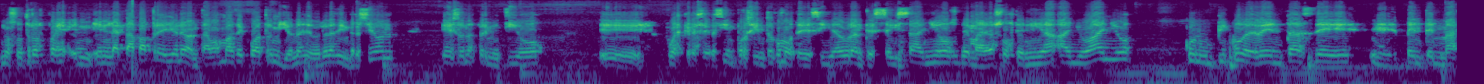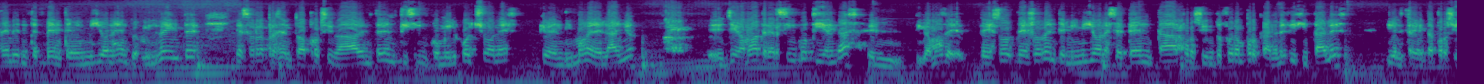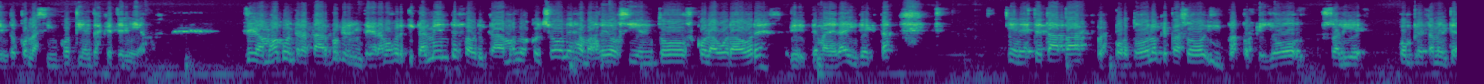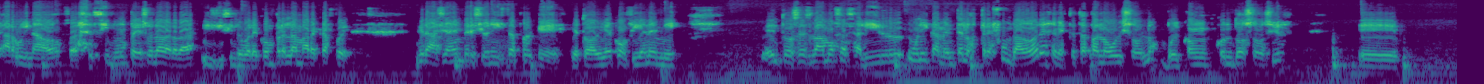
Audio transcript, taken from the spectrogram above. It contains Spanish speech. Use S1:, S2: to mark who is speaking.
S1: nosotros pues, en, la etapa previa levantamos más de 4 millones de dólares de inversión. Eso nos permitió eh, pues crecer 100%, como te decía, durante seis años de manera sostenida año a año con un pico de ventas de 20, eh, más de 20 mil millones en 2020. Eso representó aproximadamente 25 mil colchones que vendimos en el año. Eh, llegamos a tener cinco tiendas. digamos, de, de, esos, de esos 20 mil millones, 70% fueron por canales digitales y el 30% por las cinco tiendas que teníamos. Llegamos a contratar porque nos integramos verticalmente, fabricábamos los colchones a más de 200 colaboradores eh, de manera directa en esta etapa, pues por todo lo que pasó y pues porque yo salí completamente arruinado, sin un peso la verdad, y, si logré comprar la marca fue gracias a inversionistas porque que todavía confían en mí. Entonces vamos a salir únicamente los tres fundadores, en esta etapa no voy solo, voy con, con dos socios. Eh,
